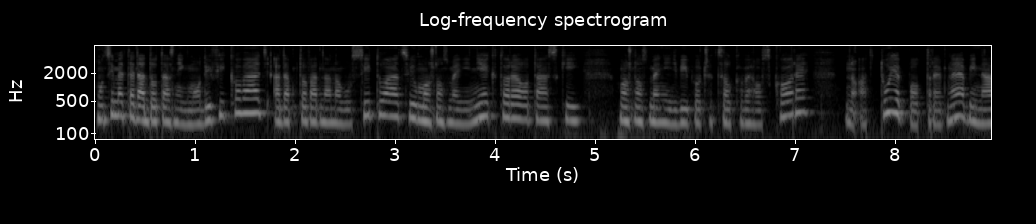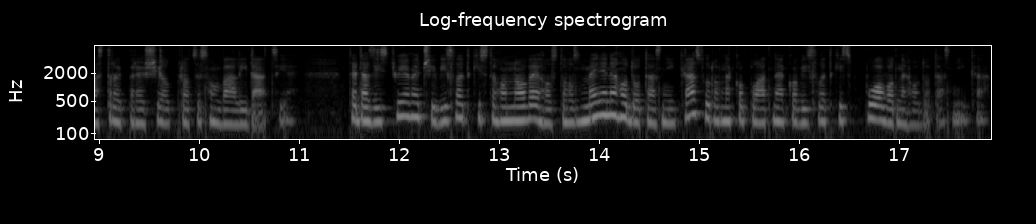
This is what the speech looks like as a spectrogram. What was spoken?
Musíme teda dotazník modifikovať, adaptovať na novú situáciu, možno zmeniť niektoré otázky, možno zmeniť výpočet celkového skóre, no a tu je potrebné, aby nástroj prešiel procesom validácie. Teda zistujeme, či výsledky z toho nového, z toho zmeneného dotazníka sú rovnako platné ako výsledky z pôvodného dotazníka.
